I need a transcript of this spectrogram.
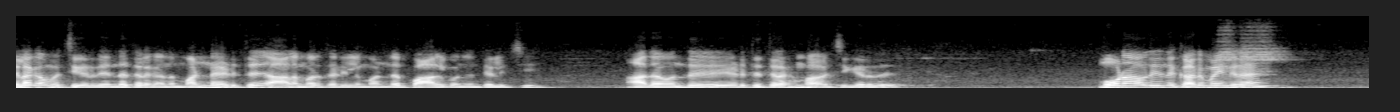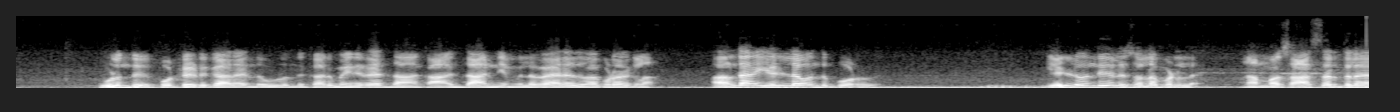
திலகம் வச்சுக்கிறது. எந்த திலகம்? அந்த மண்ணை எடுத்து ஆலமரத்தடியில் மண் பால் கொஞ்சம் தெளித்து அதை வந்து எடுத்து திலகமாக வச்சுக்கிறது. மூணாவது இந்த கருமை நிற உளுந்து பொட்டு எடுக்காத இந்த உளுந்து கருமை நிற தா கா தானியம் இல்லை வேறு எதுவாக கூட இருக்கலாம். அதனால தான் எள்ளை வந்து போடுறது. எள்ளு வந்து இதில் சொல்லப்படலை. நம்ம சாஸ்திரத்தில்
